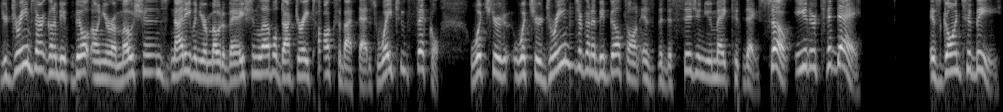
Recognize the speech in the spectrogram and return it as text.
Your dreams aren't going to be built on your emotions, not even your motivation level. Dr. A talks about that. It's way too fickle. What your what your dreams are going to be built on is the decision you make today. So, either today is going to be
